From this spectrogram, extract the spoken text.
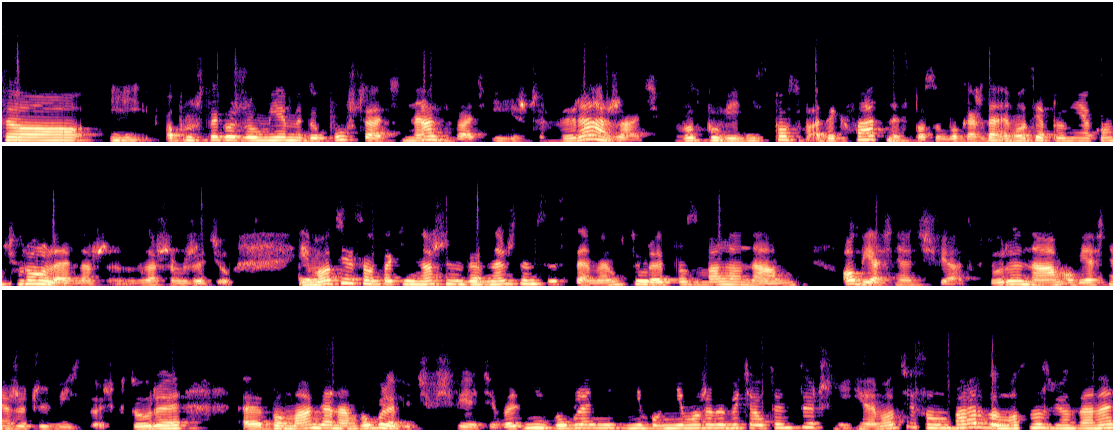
to i oprócz tego, że umiemy dopuszczać, nazwać i jeszcze wyrażać w odpowiedni sposób, adekwatny sposób, bo każda emocja pełni jakąś rolę w naszym, w naszym życiu. Emocje są takim naszym wewnętrznym systemem, który pozwala nam objaśniać świat, który nam objaśnia rzeczywistość, który e, pomaga nam w ogóle być w świecie. Bez nich w ogóle nie, nie, nie możemy być autentyczni. I emocje są bardzo mocno związane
